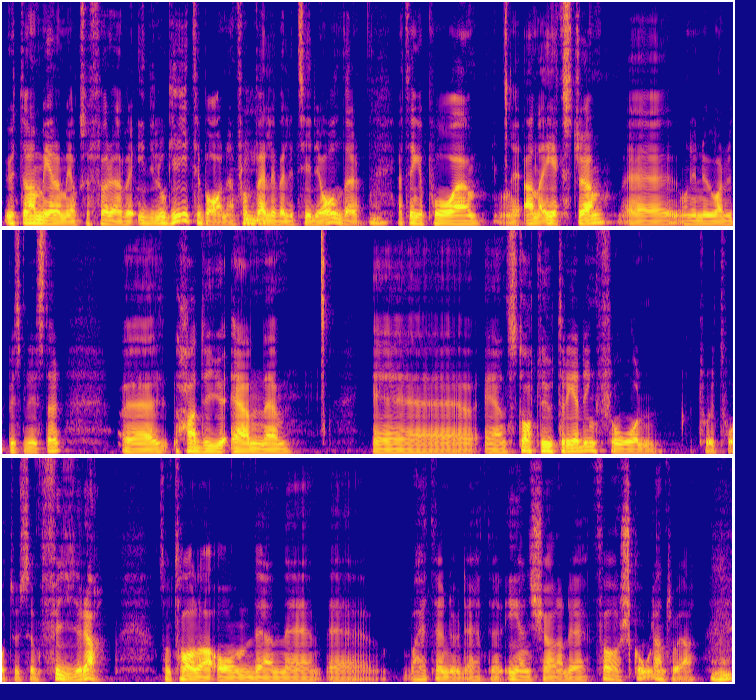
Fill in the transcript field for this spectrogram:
utan man mer och mer också för över ideologi till barnen från mm. väldigt, väldigt tidig ålder. Mm. Jag tänker på eh, Anna Ekström, eh, hon är nuvarande utbildningsminister, eh, hade ju en, eh, en statlig utredning från tror jag, 2004 som talar om den, eh, eh, vad heter det nu, det heter enkönade förskolan tror jag. Mm.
